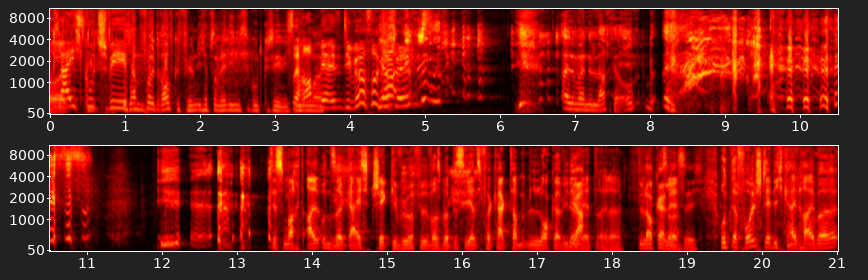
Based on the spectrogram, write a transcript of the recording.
Gott. gleich gut Ich habe schweben. voll drauf gefilmt, ich habe am Handy nicht so gut gesehen. Ich Sie haben mal- mir in die Würfel Ja. gefilmt. alle meine Lache auch. Das macht all unser Geistcheck-Gewürfel, was wir bis jetzt verkackt haben, locker wieder Ja. wett, Alter. Locker So. lässig. Und der Vollständigkeit halber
